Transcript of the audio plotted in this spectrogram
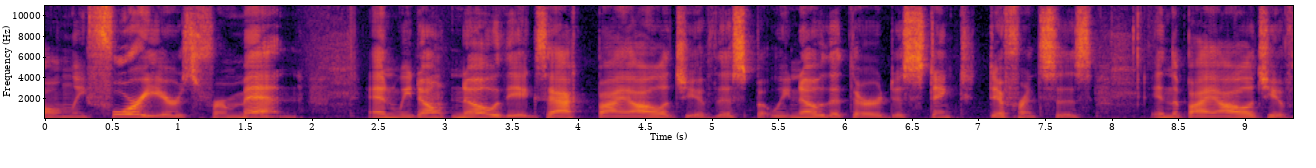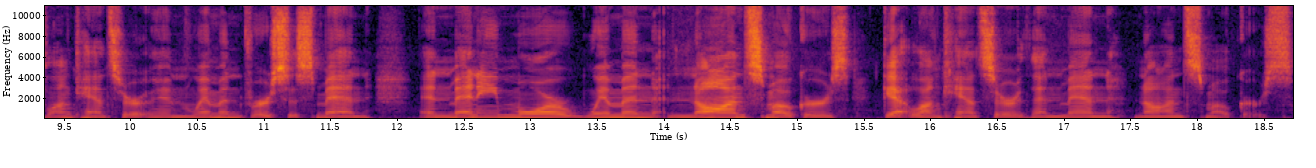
only four years for men. And we don't know the exact biology of this, but we know that there are distinct differences in the biology of lung cancer in women versus men, and many more women non smokers get lung cancer than men non smokers.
